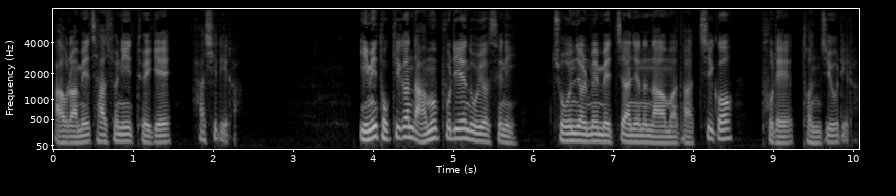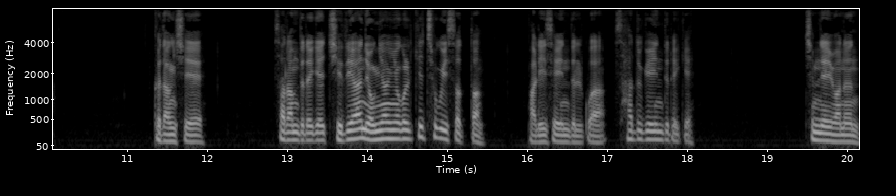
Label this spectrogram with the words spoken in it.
아브라함의 자손이 되게 하시리라 이미 도끼가 나무 뿌리에 놓였으니 좋은 열매 맺지 아니하는 나무마다 찍어 불에 던지우리라 그 당시에 사람들에게 지대한 영향력을 끼치고 있었던 바리새인들과 사두개인들에게 침례 요한은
